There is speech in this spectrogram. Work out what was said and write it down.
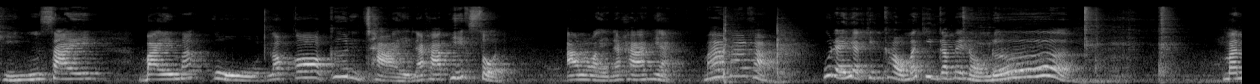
ขิงใส่ใบมะกรูดแล้วก็ขึ้นฉ่ายนะคะพริกสดอร่อยนะคะเนี่ยมากมากค่ะ ผู้ใดอยากกินเข่ามากินกับแม่หนองเด้อมัน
